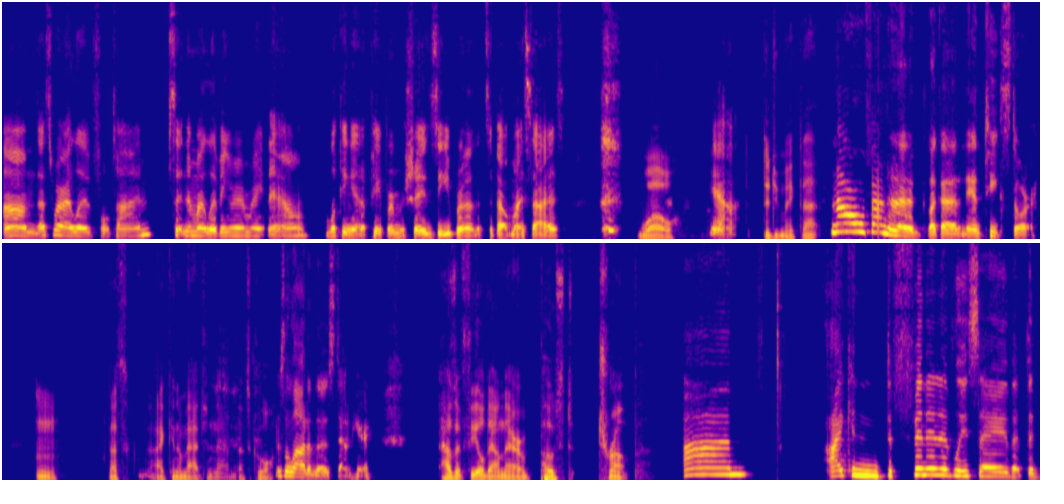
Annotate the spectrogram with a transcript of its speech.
Um, that's where I live full time. Sitting in my living room right now, looking at a paper mache zebra that's about my size. Whoa. Yeah. Did you make that? No, found it at a, like an antique store. Mm. That's I can imagine that. That's cool. There's a lot of those down here. How's it feel down there post Trump? Um, I can definitively say that the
